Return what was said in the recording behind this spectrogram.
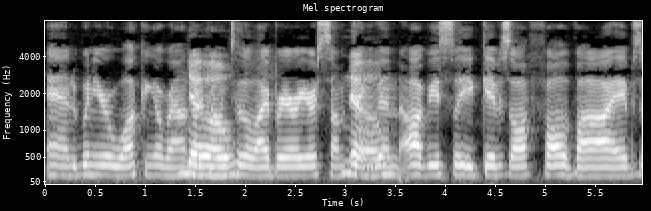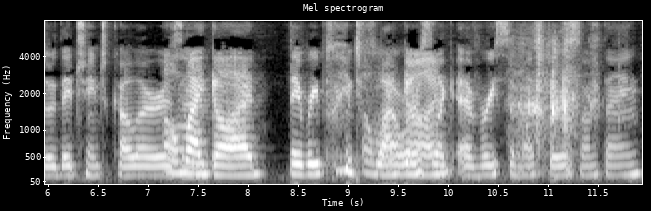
And when you're walking around No. or going to the library or something, No. then obviously it gives off fall vibes or they change colors. Oh my god. They replant Oh flowers like every semester or something.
